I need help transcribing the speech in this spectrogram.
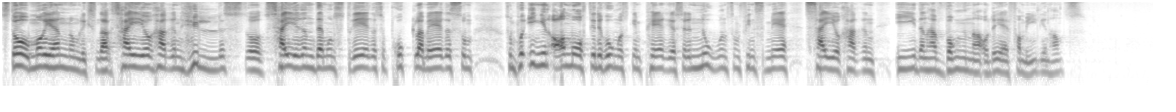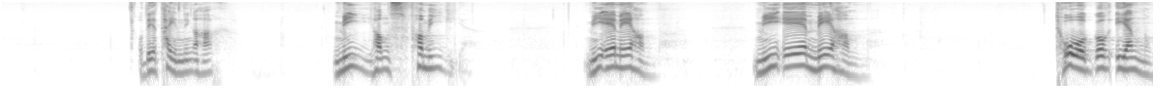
stormer igjennom, liksom, der seierherren hylles, og seieren demonstreres og proklameres som som på ingen annen måte i det romerske imperiet så er det noen som fins med seierherren i denne vogna, og det er familien hans. Og det er tegninga her. Vi, hans familie. Vi er med han. Vi er med han. Toger igjennom.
